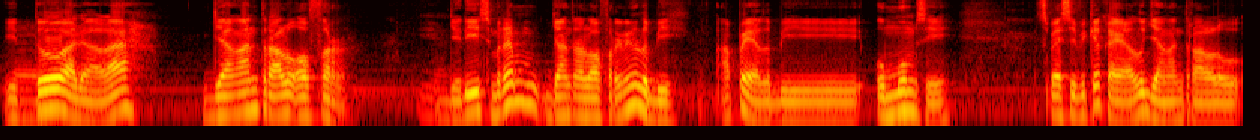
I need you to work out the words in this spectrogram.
Itu adalah jangan terlalu over. Jadi sebenarnya jangan terlalu over ini lebih apa ya? Lebih umum sih. Spesifiknya kayak lu jangan terlalu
